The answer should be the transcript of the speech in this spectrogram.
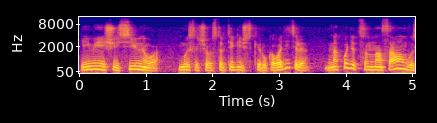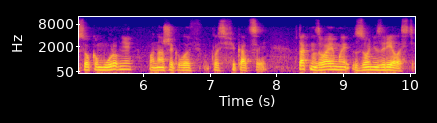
и имеющие сильного мыслящего стратегически руководителя, находятся на самом высоком уровне по нашей классификации, в так называемой зоне зрелости.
